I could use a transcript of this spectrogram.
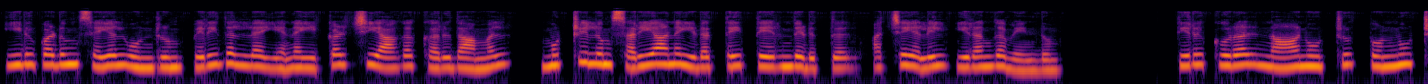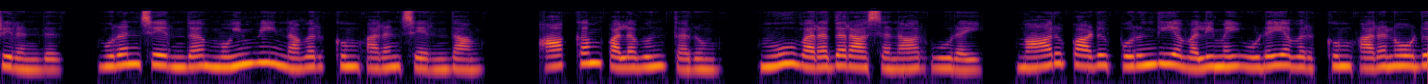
ஈடுபடும் செயல் ஒன்றும் பெரிதல்ல என இக்கழ்ச்சியாக கருதாமல் முற்றிலும் சரியான இடத்தை தேர்ந்தெடுத்து அச்செயலில் இறங்க வேண்டும். திருக்குறள் நாநூற்று தொன்னூற்றிரண்டு முரண் சேர்ந்த மொயம்பி நவர்க்கும் அரண் சேர்ந்தாம். ஆக்கம் பலவும் தரும். மூ. வரதராசனார் ஊரை மாறுபாடு பொருந்திய வலிமை உடையவர்க்கும் அரணோடு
